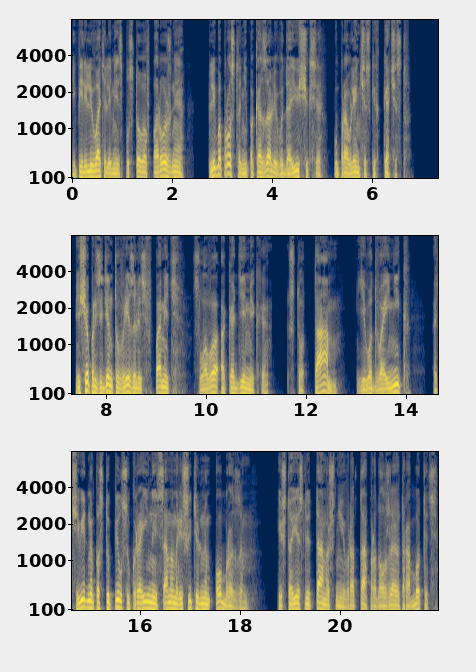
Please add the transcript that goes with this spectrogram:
и переливателями из пустого в порожнее, либо просто не показали выдающихся управленческих качеств. Еще президенту врезались в память слова академика, что там его двойник очевидно, поступил с Украиной самым решительным образом, и что если тамошние врата продолжают работать,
